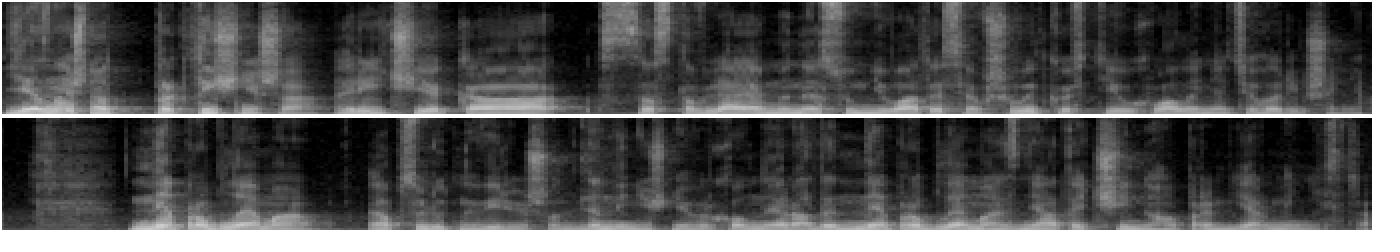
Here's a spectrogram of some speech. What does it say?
Є значно практичніша річ, яка заставляє мене сумніватися в швидкості ухвалення цього рішення. Не проблема, абсолютно вірю, що для нинішньої Верховної Ради не проблема зняти чинного прем'єр-міністра.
